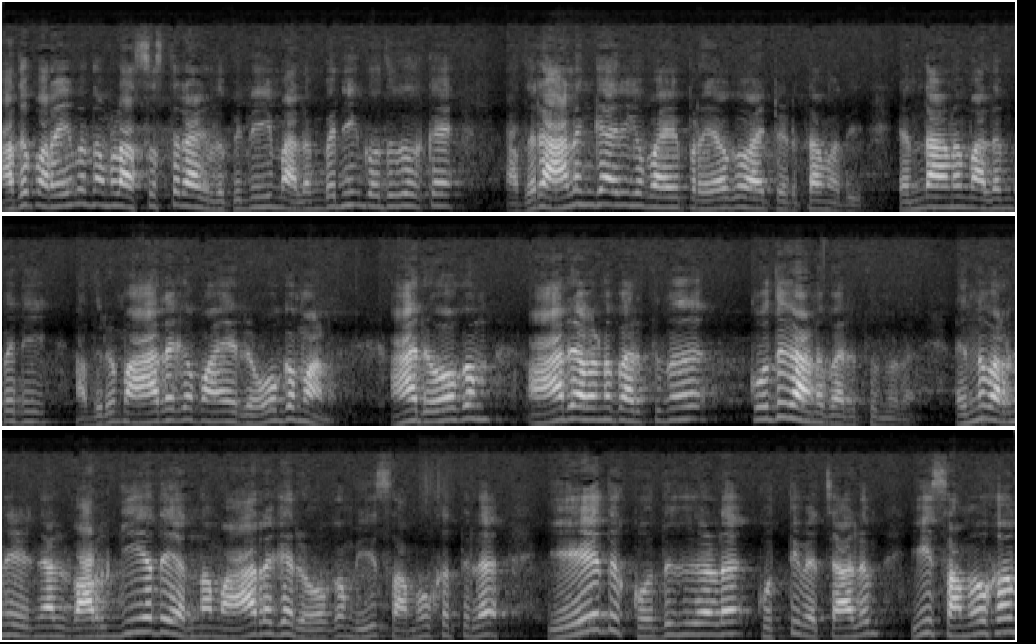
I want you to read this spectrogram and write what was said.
അത് പറയുമ്പോൾ നമ്മൾ അസ്വസ്ഥരാകരുത്. പിന്നെ ഈ മലമ്പനിയും കൊതുകൊക്കെ അതൊരു ആലങ്കാരികമായ പ്രയോഗമായിട്ട് എടുത്താൽ മതി. എന്താണ് മലമ്പനി? അതൊരു മാരകമായ രോഗമാണ്. ആ രോഗം ആരാണ് പരത്തുന്നത്? കൊതുകാണ് പരത്തുന്നത്. എന്ന് പറഞ്ഞു കഴിഞ്ഞാൽ വർഗീയത എന്ന മാരക രോഗം ഈ സമൂഹത്തിൽ ഏത് കൊതുകുകൾ കുത്തിവെച്ചാലും ഈ സമൂഹം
